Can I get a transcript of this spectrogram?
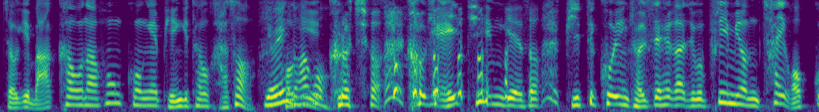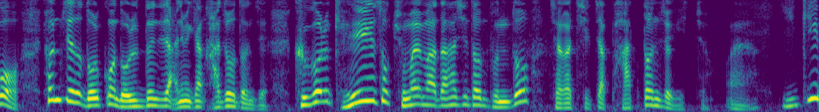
저기 마카오나 홍콩에 비행기 타고 가서 여행도 거기, 하고 그렇죠. 거기 ATM기에서 비트코인 결제해가지고 프리미엄 차익 얻고 현지에서 놀 거 놀든지 아니면 그냥 가져오든지 그걸 계속 주말마다 하시던 분도 제가 진짜 봤던 적이 있죠. 네. 이게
